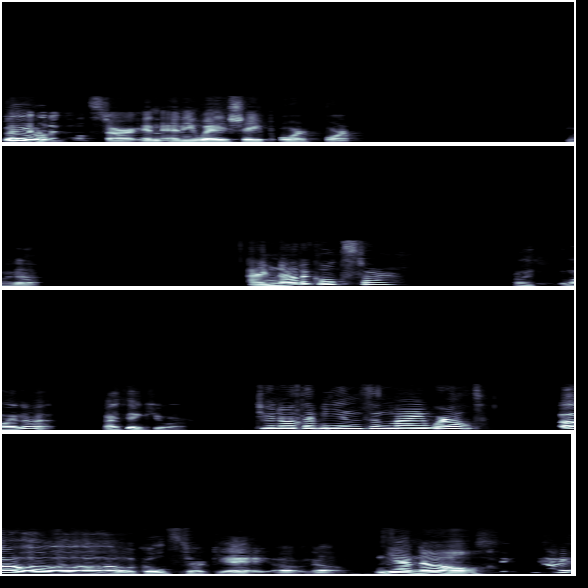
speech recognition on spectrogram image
But not a gold star in any way, shape, or form. Why not? I'm not a gold star. Why, why not? I think you are. Do you know what that means in my world? Oh, oh, oh, oh, oh, gold star gay. Oh no. Yeah, no. I,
